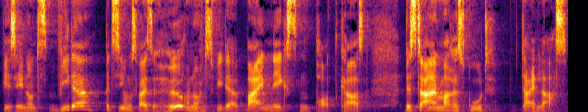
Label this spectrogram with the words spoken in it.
Wir sehen uns wieder bzw. hören uns wieder beim nächsten Podcast. Bis dahin mach es gut, dein Lars.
